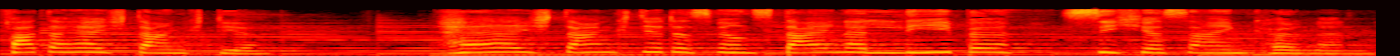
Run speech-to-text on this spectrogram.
Vater Herr, ich danke dir. Herr, ich danke dir, dass wir uns deiner Liebe sicher sein können.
